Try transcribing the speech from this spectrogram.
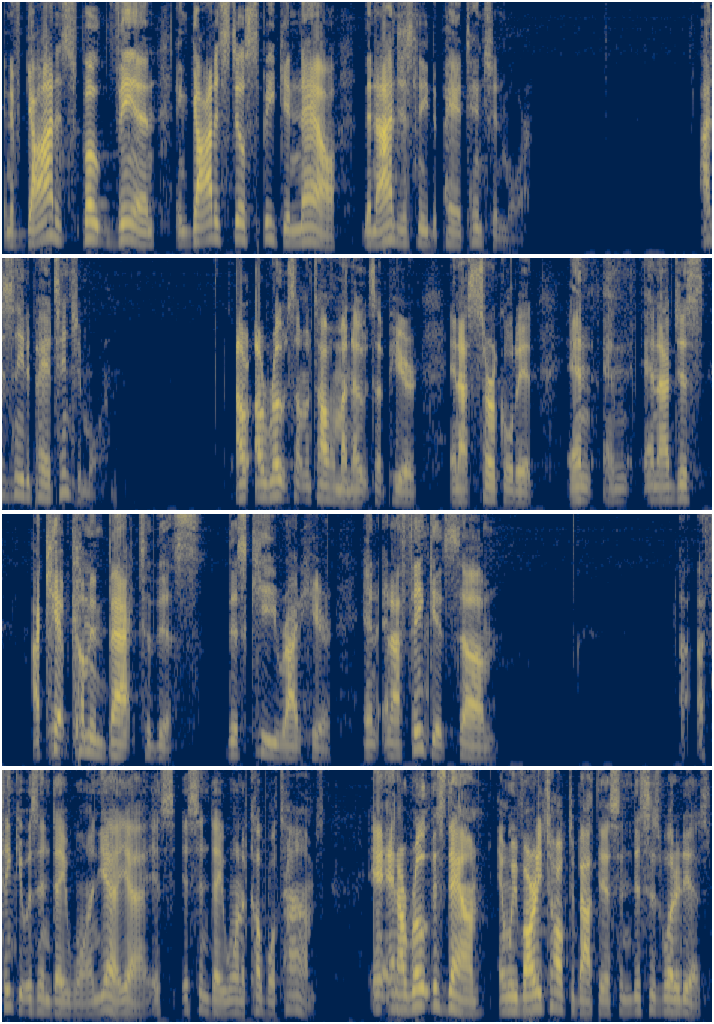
And if God has spoke then and God is still speaking now, then I just need to pay attention more. I just need to pay attention more. I, I wrote something on top of my notes up here and I circled it and, and, and I just I kept coming back to this, this key right here. And, and I think it's um, I think it was in day one. Yeah, yeah, it's, it's in day one a couple of times. And, and I wrote this down, and we've already talked about this, and this is what it is.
